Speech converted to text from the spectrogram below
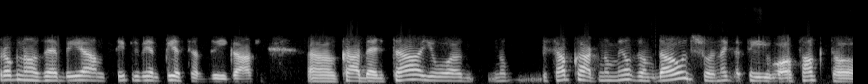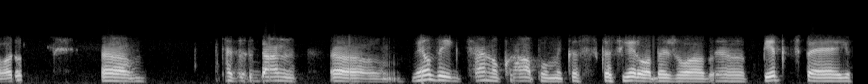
prognozē bijām stipri vien piesardzīgāki. Uh, kādēļ tā? Jo nu, visapkārt nu, milzum daudz šo negatīvo faktoru. Uh, tad gan uh, uh, milzīgi cenu kāpumi, kas, kas ierobežo uh, pirktspēju.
